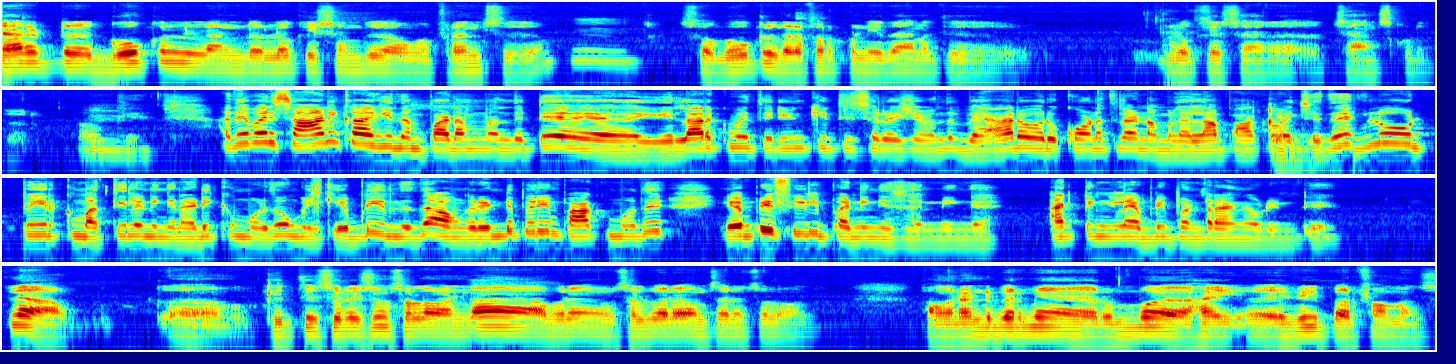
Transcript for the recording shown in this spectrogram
டேரக்டர் கோகுல் அண்ட் லோகேஷ் வந்து அவங்க ஃப்ரெண்ட்ஸு ஸோ கோகுல் ரெஃபர் பண்ணி தான் எனக்கு லோகேஷ் சார் சான்ஸ் கொடுத்தாரு. ஓகே அதே மாதிரி சாணி காகிதம் படம் வந்துட்டு எல்லாருக்குமே தெரியும். கீர்த்தி சுரேஷை வந்து வேற ஒரு கோணத்துல நம்மள எல்லாம் பார்க்க வச்சது. இவ்வளோ பேருக்கு மத்தியில நீங்க நடிக்கும்போது உங்களுக்கு எப்படி இருந்தது? அவங்க ரெண்டு பேரையும் பார்க்கும்போது எப்படி ஃபீல் பண்ணீங்க சார் நீங்க? ஆக்டிங்லாம் எப்படி பண்றாங்க அப்படின்ட்டு? இல்லை கீர்த்தி சுரேஷும் சொல்ல வேண்டாம் அவரும் செல்வராகவன் சாரும் சொல்ல வேண்டாம். அவங்க ரெண்டு பேருமே ரொம்ப ஹை ஹெவி பர்ஃபார்மன்ஸ்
